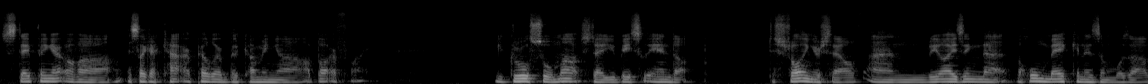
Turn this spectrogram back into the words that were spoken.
stepping out of a, it's like a caterpillar becoming a, a butterfly. You grow so much that you basically end up destroying yourself and realizing that the whole mechanism was a,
